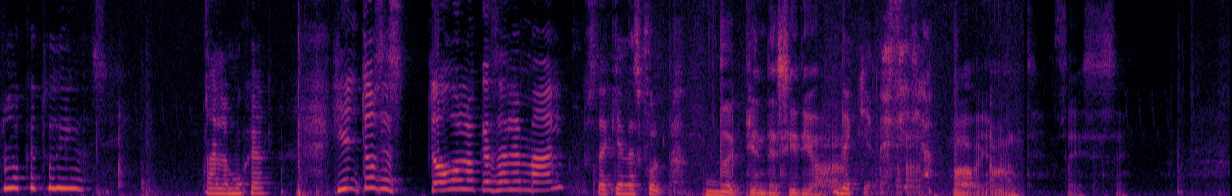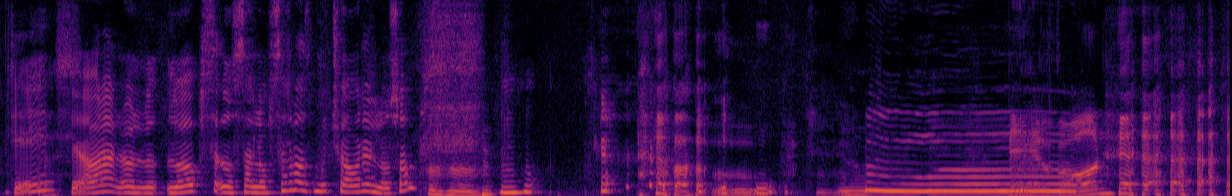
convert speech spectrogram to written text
Lo que tú digas. A la mujer. Y entonces, todo lo que sale mal, pues de quién es culpa. De quien decidió, De quién decidió. obviamente. Sí, sí, sí. Sí, sí, ahora lo, lo- o sea, lo observas mucho ahora en los hombres. Uh. Perdón.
